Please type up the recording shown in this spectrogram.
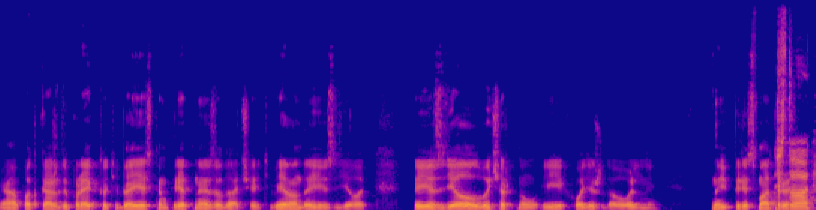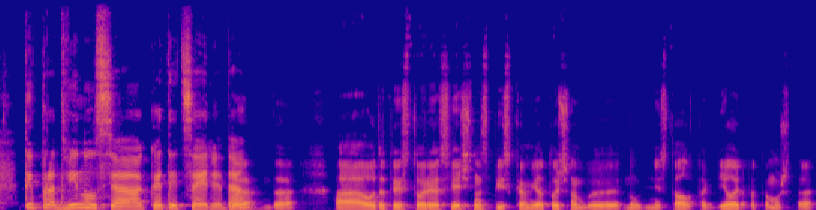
а под каждый проект у тебя есть конкретная задача, и тебе надо ее сделать. Ты ее сделал, вычеркнул и ходишь довольный. Ну и пересматриваешь. Что ты продвинулся к этой цели, да? Да, да. А вот эта история с вечным списком, я точно бы ну, не стал так делать, потому что...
